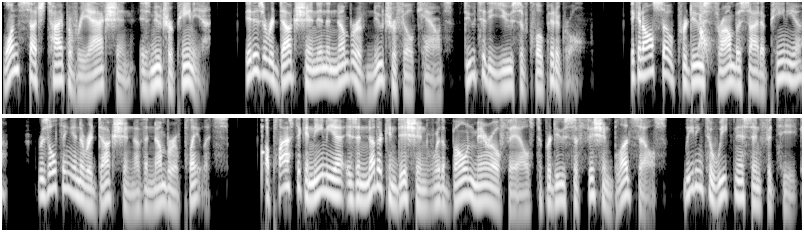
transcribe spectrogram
One such type of reaction is neutropenia. It is a reduction in the number of neutrophil counts due to the use of clopidogrel. It can also produce thrombocytopenia, resulting in the reduction of the number of platelets. Aplastic anemia is another condition where the bone marrow fails to produce sufficient blood cells, leading to weakness and fatigue.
